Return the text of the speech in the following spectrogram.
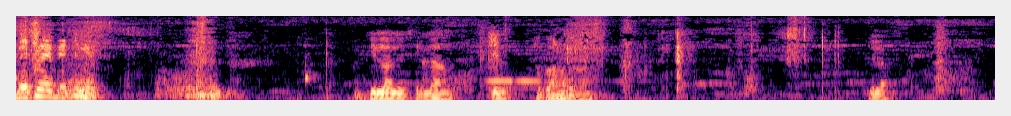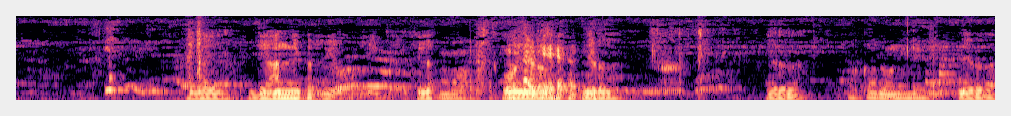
बैठो। है बैठी है। हिला ले हिला। हिल दुकान का हिला हिला हिला ध्यान नहीं कर रही हो हिला वो नेड़ो नेड़ो ला नेड़ो ला। नेड़ो ला।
